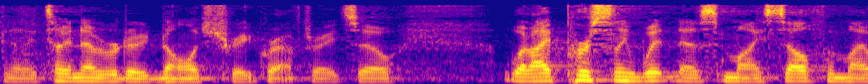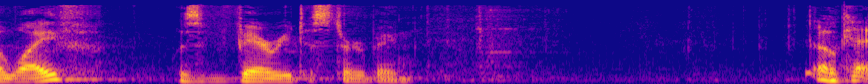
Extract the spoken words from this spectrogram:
you know, they tell you never to acknowledge tradecraft, right? So, what I personally witnessed myself and my wife was very disturbing. Okay.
